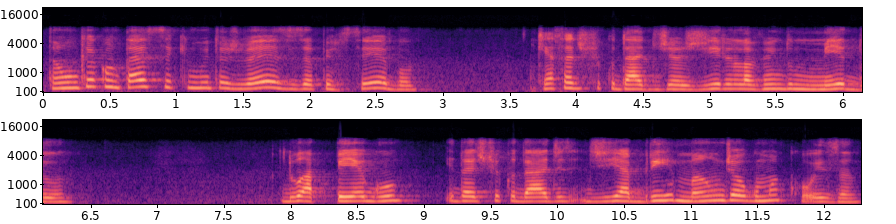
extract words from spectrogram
Então, o que acontece é que muitas vezes eu percebo que essa dificuldade de agir, ela vem do medo, do apego e da dificuldade de abrir mão de alguma coisa.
